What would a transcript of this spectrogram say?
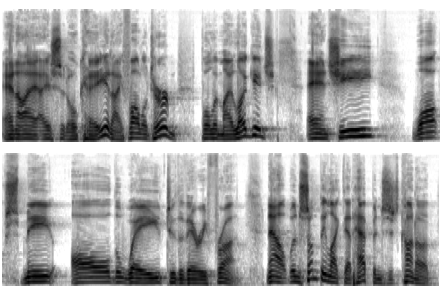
And I, I, said, Okay. And I followed her, pulling my luggage, and she walks me all the way to the very front. Now, when something like that happens, it's kind of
